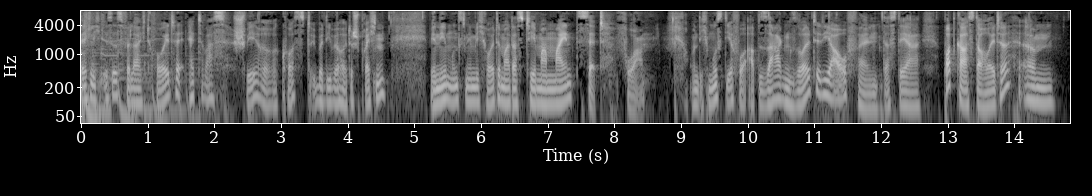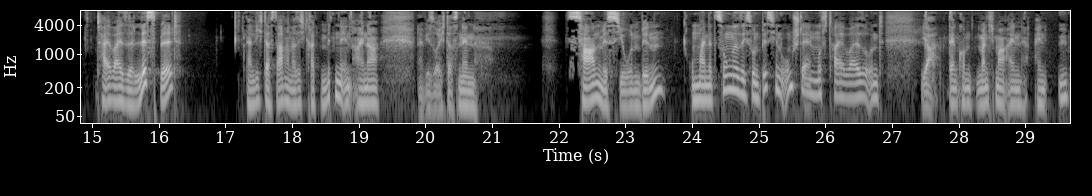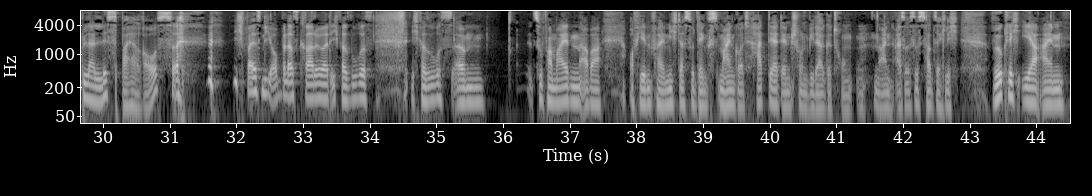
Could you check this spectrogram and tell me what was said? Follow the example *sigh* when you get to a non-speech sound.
tatsächlich ist es vielleicht heute etwas schwerere Kost, über die wir heute sprechen. Wir nehmen uns nämlich heute mal das Thema Mindset vor. Und ich muss dir vorab sagen, sollte dir auffallen, dass der Podcaster heute ähm, teilweise lispelt, dann liegt das daran, dass ich gerade mitten in einer, na, wie soll ich das nennen, Zahnmission bin und meine Zunge sich so ein bisschen umstellen muss teilweise und ja, dann kommt manchmal ein, ein übler Lisper heraus. *laughs* ich weiß nicht, ob man das gerade hört. Ich versuche es, ich versuche es ähm, zu vermeiden, aber auf jeden Fall nicht, dass du denkst, mein Gott, hat der denn schon wieder getrunken? Nein, also es ist tatsächlich wirklich eher ein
